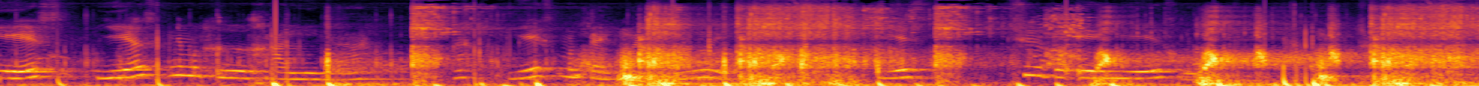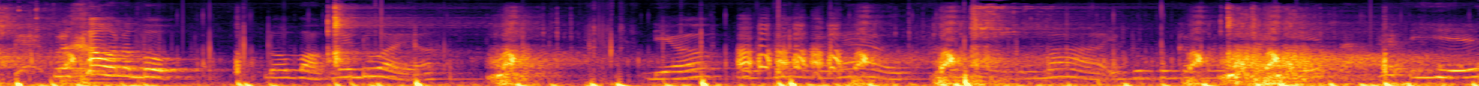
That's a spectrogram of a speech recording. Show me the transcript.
yes yes นี่มันคือใครนะ yes มันแปลกๆนะเว้ย yes ชื่อตัวเอง yes เหรอ อกได้ด้วยเหรอ เดี๋ยวมันบ้าไปแล้วมันบ้าอีกบุคคลกำลังเฮสเฮสเฮส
